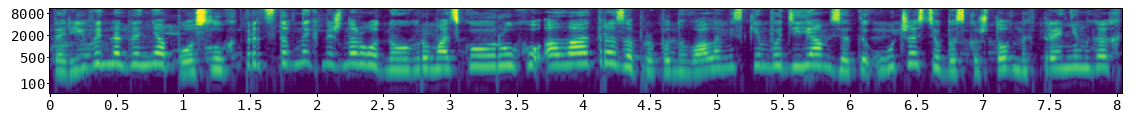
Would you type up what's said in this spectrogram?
та рівень надання послуг. Представник міжнародного громадського руху «АЛЛАТРА» запропонувала міським водіям взяти участь у безкоштовних тренінгах,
